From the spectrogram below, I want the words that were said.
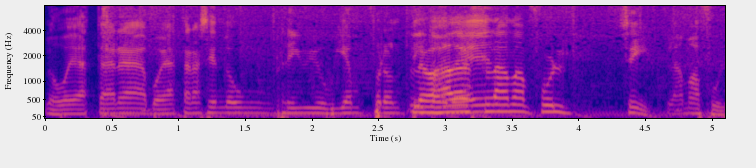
Lo voy a estar voy a estar haciendo un review bien pronto. Le vas a dar flama full. Sí, flama full.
